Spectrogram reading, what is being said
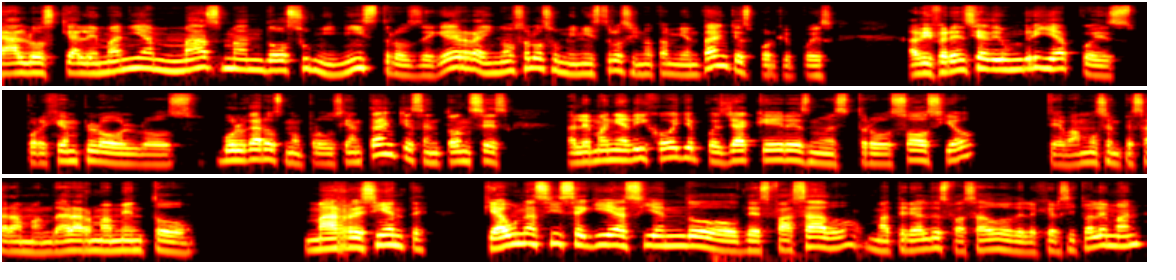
a los que Alemania más mandó suministros de guerra y no solo suministros, sino también tanques, porque pues a diferencia de Hungría, pues por ejemplo, los búlgaros no producían tanques, entonces Alemania dijo, oye, pues ya que eres nuestro socio, te vamos a empezar a mandar armamento más reciente, que aún así seguía siendo desfasado, material desfasado del ejército alemán,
